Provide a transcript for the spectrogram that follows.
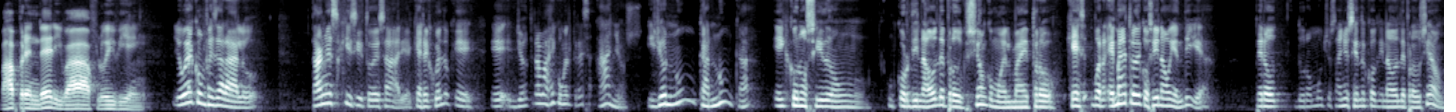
vas a aprender y va a fluir bien. Yo voy a confesar algo tan exquisito de esa área que recuerdo que eh, yo trabajé con él tres años y yo nunca, nunca he conocido un, un coordinador de producción como el maestro, que es, bueno, es maestro de cocina hoy en día, pero duró muchos años siendo coordinador de producción.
